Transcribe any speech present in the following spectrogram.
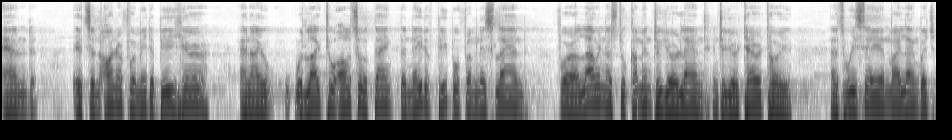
And it's an honor for me to be here. And I would like to also thank the native people from this land for allowing us to come into your land, into your territory. As we say in my language,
